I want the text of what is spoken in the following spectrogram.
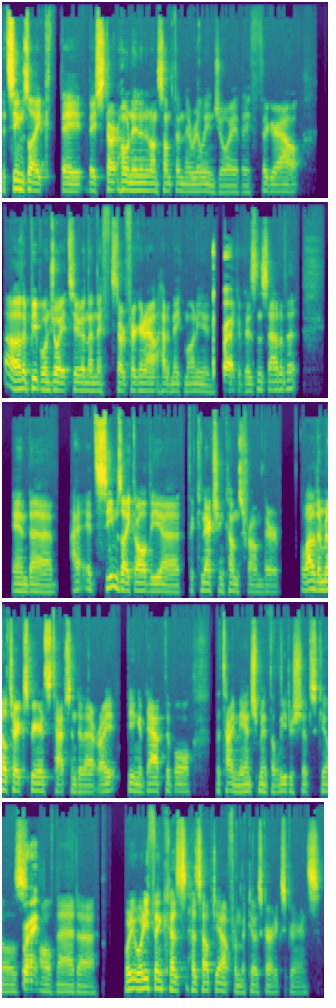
It seems like they they start honing in on something they really enjoy. They figure out oh, other people enjoy it too, and then they start figuring out how to make money and right. make a business out of it. And uh, I, it seems like all the uh, the connection comes from their a lot of their military experience taps into that, right? Being adaptable, the time management, the leadership skills, right. all that. Uh, what do you, what do you think has has helped you out from the Coast Guard experience?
